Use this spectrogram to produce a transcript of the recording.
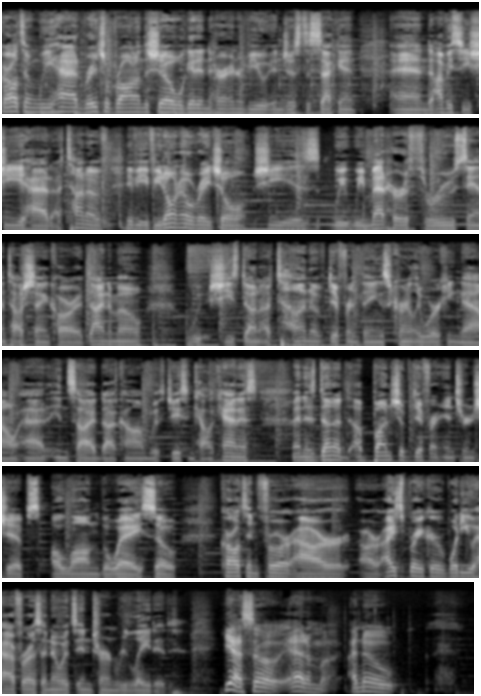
Carlton, we had Rachel Braun on the show. We'll get into her interview in just a second. And obviously, she had a ton of. If you, if you don't know Rachel, she is. We, we met her through Santosh Sankar at Dynamo. We, she's done a ton of different things, currently working now at inside.com with Jason Calacanis, and has done a, a bunch of different internships along the way. So, Carlton, for our, our icebreaker, what do you have for us? I know it's intern related. Yeah, so Adam, I know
